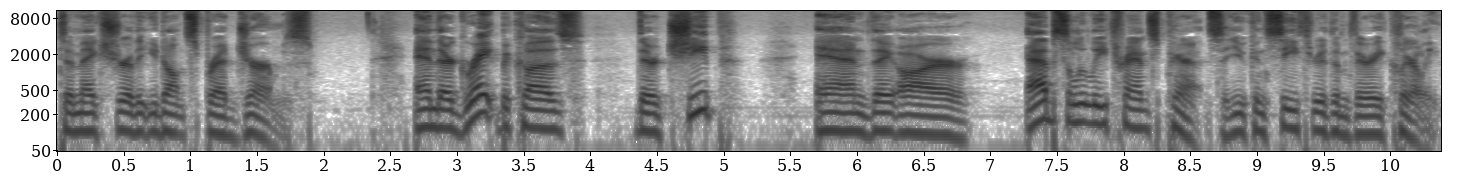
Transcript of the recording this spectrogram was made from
to make sure that you don't spread germs. And they're great because they're cheap and they are absolutely transparent, so you can see through them very clearly.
